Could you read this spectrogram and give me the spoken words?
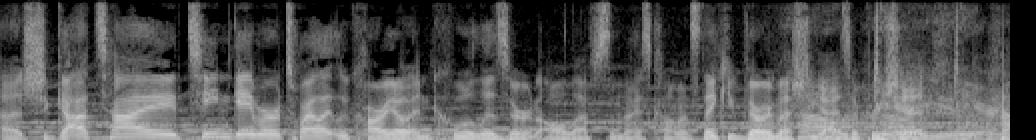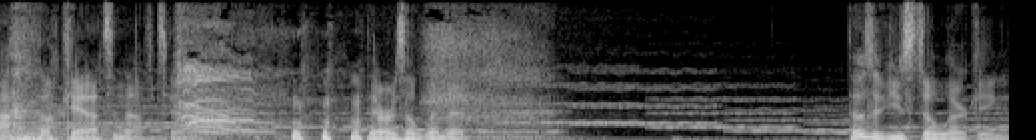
uh, Shigatai, Teen Gamer, Twilight Lucario, and Cool Lizard all left some nice comments. Thank you very much, you guys. I appreciate it. Ha- okay, that's enough, Tim. there is a limit. Those of you still lurking,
